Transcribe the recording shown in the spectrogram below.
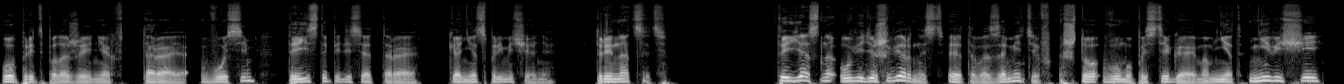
о предположениях вторая 8, 352. Конец примечания. 13. Ты ясно увидишь верность этого, заметив, что в умопостигаемом нет ни вещей,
